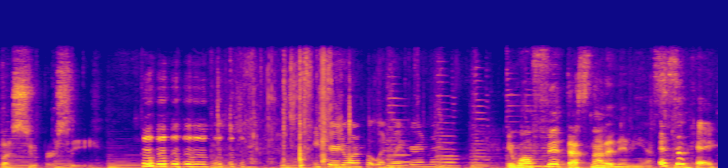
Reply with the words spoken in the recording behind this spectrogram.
but Super C? You sure you don't want to put Wind Waker in there? It won't fit. That's not an NES. It's game. okay.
